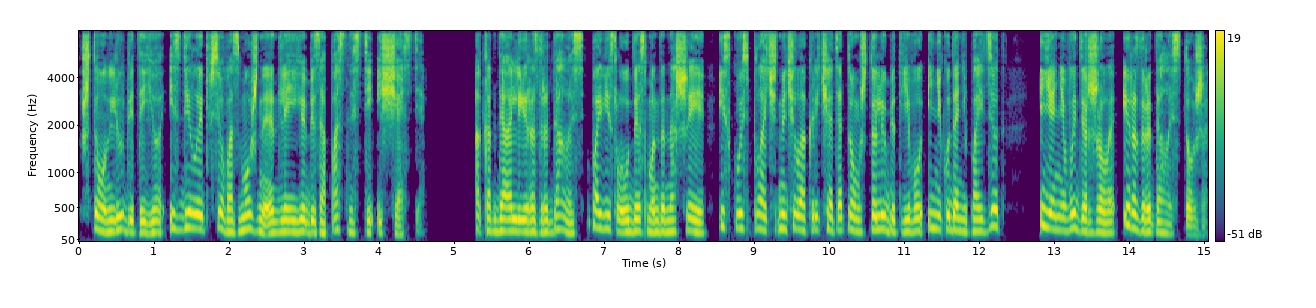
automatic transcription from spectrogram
что он любит ее и сделает все возможное для ее безопасности и счастья. А когда Али разрыдалась, повисла у Десмонда на шее и сквозь плач начала кричать о том, что любит его и никуда не пойдет, я не выдержала и разрыдалась тоже.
